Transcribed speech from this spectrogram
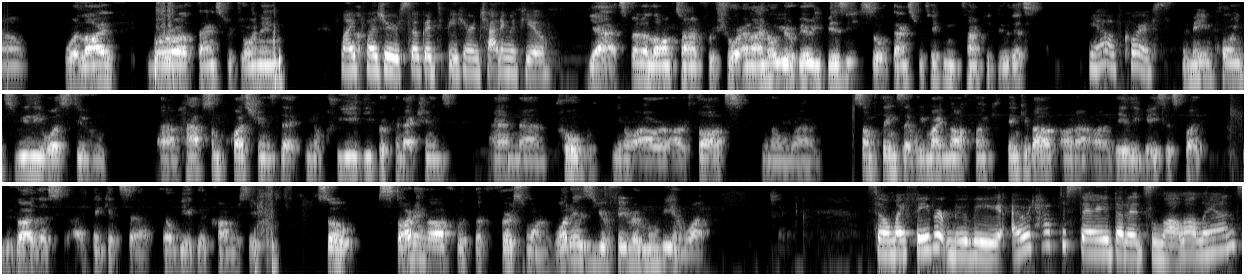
now. We're live. Laura, thanks for joining. My pleasure. So good to be here and chatting with you. Yeah, it's been a long time for sure. And I know you're very busy, so thanks for taking the time to do this. Yeah, of course. The main point really was to uh, have some questions that, you know, create deeper connections and uh, probe, you know, our, our thoughts, you know, uh, some things that we might not think, think about on a, on a daily basis, but regardless, I think it's a, it'll be a good conversation. So starting off with the first one, what is your favorite movie and why? So my favorite movie, I would have to say that it's La La Land.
